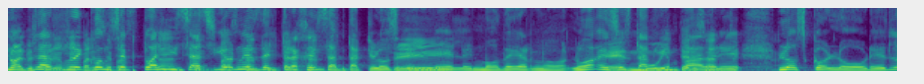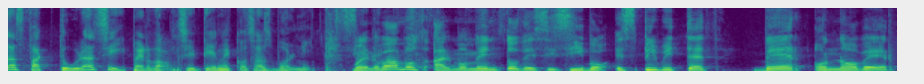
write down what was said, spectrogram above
No, el vestuario las reconceptualizaciones bastante, del traje de Santa Claus en él, en moderno, ¿no? Eso Es está muy bien padre. Los colores, las facturas, sí, perdón, sí tiene cosas bonitas. Bueno, vamos al momento decisivo. Spirited, ver o no ver.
